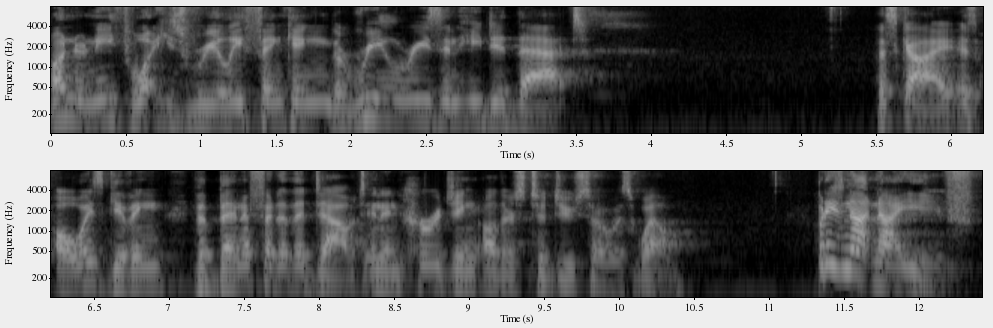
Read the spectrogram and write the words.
underneath what he's really thinking, the real reason he did that. This guy is always giving the benefit of the doubt and encouraging others to do so as well. But he's not naive.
